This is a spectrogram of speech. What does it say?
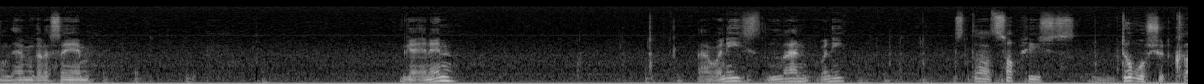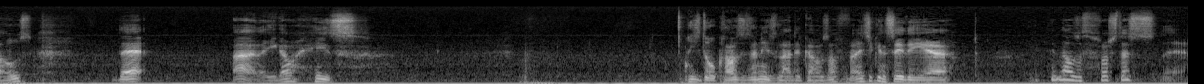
And then we're going to see him getting in. Now, when he's land, when he starts up, his door should close there ah there you go. He's his door closes and his ladder goes off. As you can see the uh, I think those are thrusters. There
